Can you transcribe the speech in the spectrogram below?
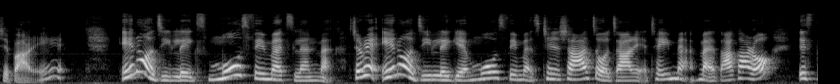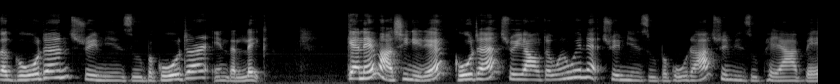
ဖြစ်ပါတယ် Energy Lakes most famous landmark ကျွန်တော် Energy Lake ရဲ့ most famous ထင်ရှားကြော်ကြားတဲ့အထိမ်းအမှတ်အမှတ်သားကတော့ is the golden ရွှေမြင်စု pagoda in the lake ကန်ထဲမှာရှိနေတဲ့ golden ရွှေရောင်တဝင်းဝင်းနဲ့ရွှေမြင်စု pagoda ရွှေမြင်စုဖျားပဲ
